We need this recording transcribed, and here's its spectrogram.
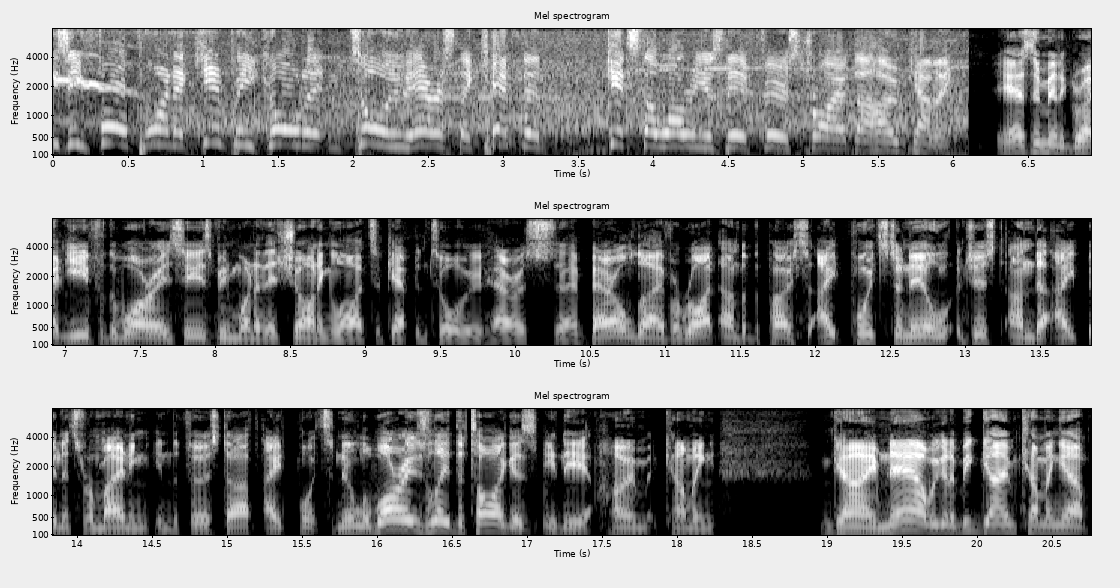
easy four-pointer. Kempe called it, and Tohu Harris, the captain, gets the Warriors their first try of the homecoming. It hasn't been a great year for the Warriors. He has been one of their shining lights. of Captain Tohu Harris uh, barreled over right under the post. Eight points to nil, just under eight minutes remaining in the first half. Eight points to nil. The Warriors lead the Tigers in their homecoming game. Now, we've got a big game coming up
